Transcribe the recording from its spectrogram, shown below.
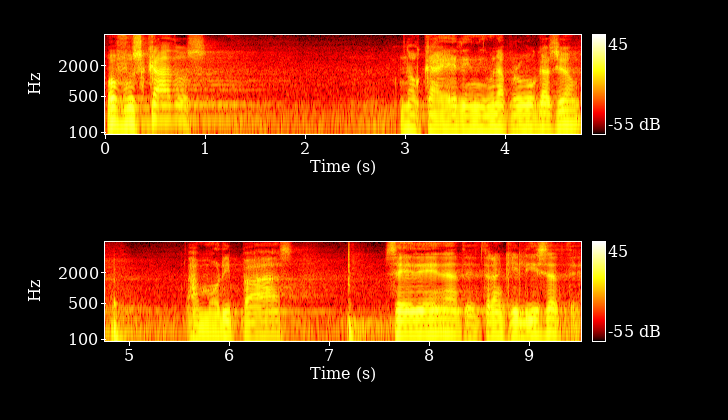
ofuscados, no caer en ninguna provocación amor y paz, serénate, tranquilízate.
